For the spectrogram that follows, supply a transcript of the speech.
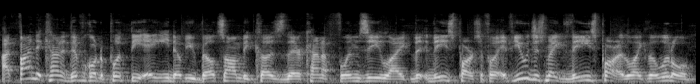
I find it kind of difficult to put the AEW belts on because they're kind of flimsy. Like, th these parts are flimsy. If you would just make these parts, like the little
